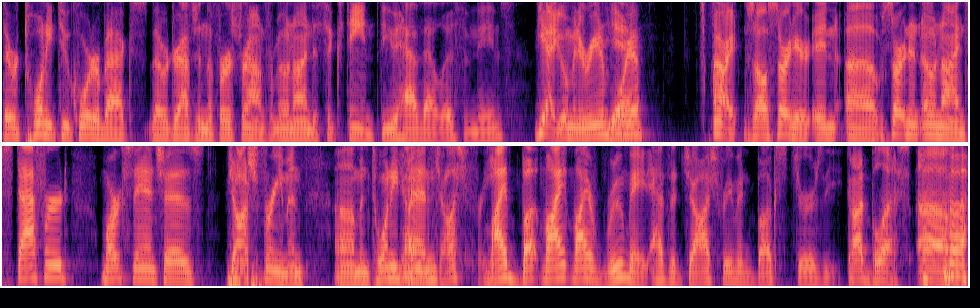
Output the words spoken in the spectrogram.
there were 22 quarterbacks that were drafted in the first round from 09 to 16. Do you have that list of names? Yeah, you want me to read them for Yeah. you? All right, so I'll start here. In uh, starting in 09, Stafford, Mark Sanchez, Josh Freeman. Um, in 2010, Josh Freeman. My but my my roommate has a Josh Freeman Bucs jersey. God bless. Um,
